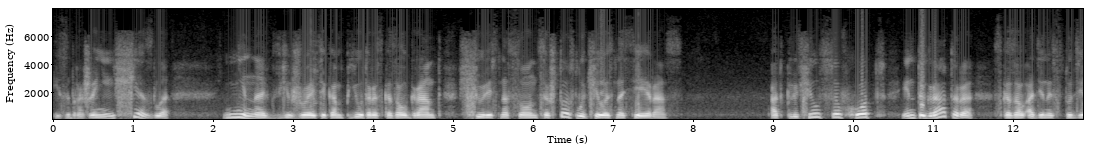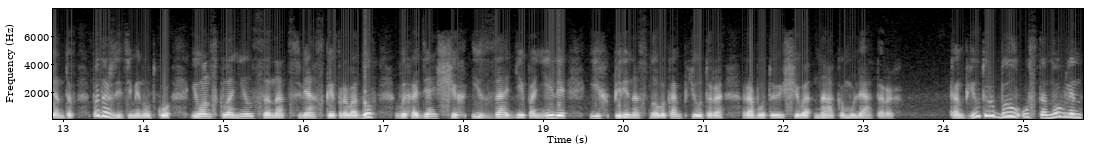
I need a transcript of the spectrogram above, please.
Изображение исчезло. «Ненавижу эти компьютеры», — сказал Грант, щурясь на солнце. «Что случилось на сей раз?» «Отключился вход интегратора», — сказал один из студентов. «Подождите минутку». И он склонился над связкой проводов, выходящих из задней панели их переносного компьютера, работающего на аккумуляторах. Компьютер был установлен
